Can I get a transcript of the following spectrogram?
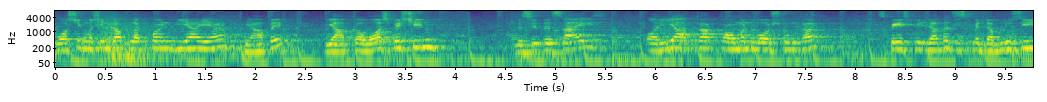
वॉशिंग मशीन का प्लग पॉइंट दिया है यहाँ यहाँ पे। ये यह आपका wash machine this is the size और ये आपका कॉमन वॉशरूम का स्पेस मिल जाता है जिसमें डब्ल्यू सी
